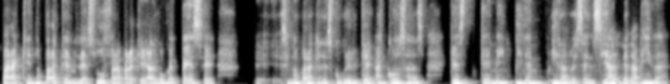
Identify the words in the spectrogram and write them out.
¿Para qué? No para que le sufra, para que algo me pese, eh, sino para que descubrir que hay cosas que, es, que me impiden ir a lo esencial de la vida.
